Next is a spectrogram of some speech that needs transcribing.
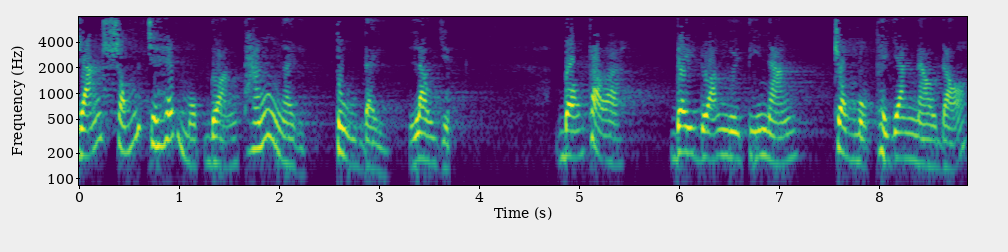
ráng sống cho hết một đoạn tháng ngày tù đầy lao dịch. Bọn Para à, đầy đoạn người tị nạn trong một thời gian nào đó,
